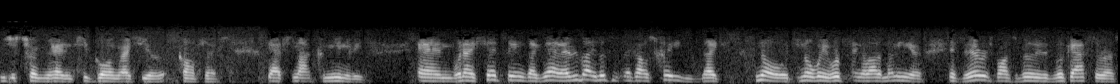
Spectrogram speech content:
you just turn your head and keep going right to your complex. That's not community. And when I said things like that, everybody looked at me like I was crazy. Like, no, it's no way. We're paying a lot of money here. It's their responsibility to look after us.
